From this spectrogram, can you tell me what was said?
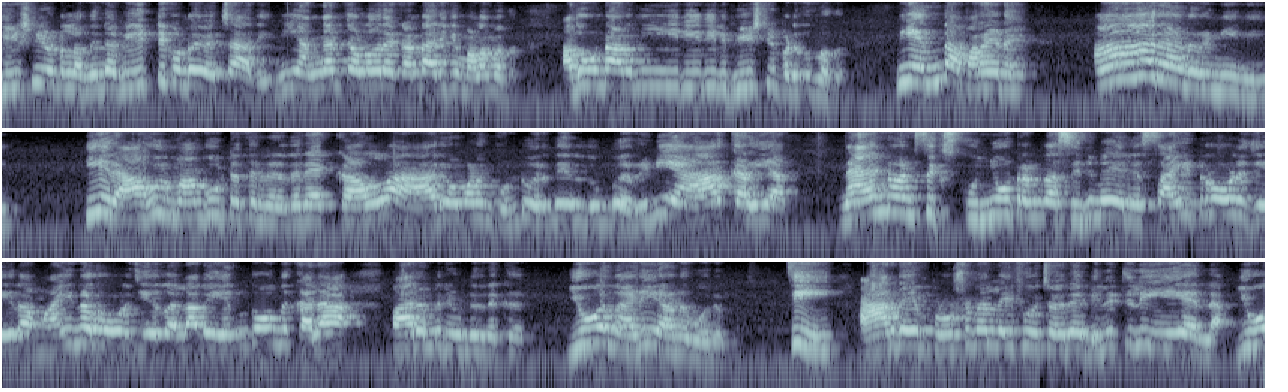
ഭീഷണി ഉണ്ടല്ലോ. നിന്റെ വീട്ടിൽ കൊണ്ടുപോയി വെച്ചാൽ മതി. നീ അങ്ങനത്തെ ഉള്ളവരെ കണ്ടായിരിക്കും വളർന്നത്. അതുകൊണ്ടാണ് നീ ഈ രീതിയിൽ ഭീഷണിപ്പെടുത്തുന്നത്. നീ എന്താ പറയണേ? ആരാണ് റിനി നീ? ഈ രാഹുൽ മാങ്കൂട്ടത്തിനെതിരെ കള്ള ആരോപണം കൊണ്ടുവരുന്നതിന് മുമ്പ് റിനിയെ ആർക്കറിയാം? നയൻ വൺ സിക്സ് കുഞ്ഞൂട്ടൻ എന്ന സിനിമയിൽ സൈഡ് റോൾ ചെയ്ത മൈനർ റോൾ ചെയ്ത അല്ലാതെ എന്തോന്ന് കലാ പാരമ്പര്യമുണ്ട് നിനക്ക് യുവ നടിയാണ് പോലും. സി ആരുടെയും പ്രൊഫഷണൽ ലൈഫ് വെച്ച് അവരെ ബിലിറ്റിൽ ചെയ്യല്ല. യുവ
